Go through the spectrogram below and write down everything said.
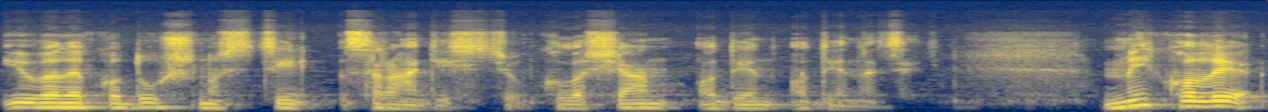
і великодушності з радістю. Колосян 1.11. Ми, коли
